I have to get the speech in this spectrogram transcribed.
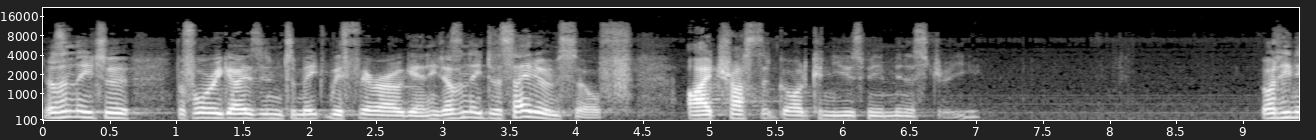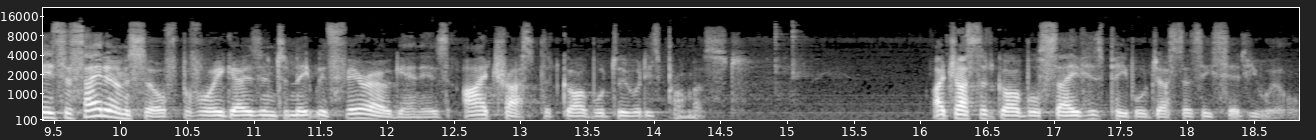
He doesn't need to, before he goes in to meet with Pharaoh again, he doesn't need to say to himself, I trust that God can use me in ministry. What he needs to say to himself before he goes in to meet with Pharaoh again is, I trust that God will do what he's promised. I trust that God will save his people just as he said he will.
